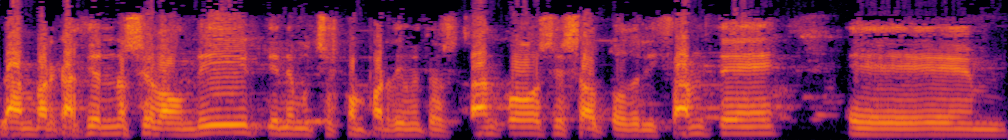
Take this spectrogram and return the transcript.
la embarcación no se va a hundir, tiene muchos compartimentos estancos, es autodrizante eh,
